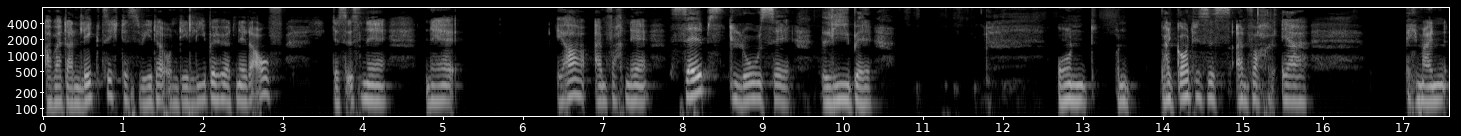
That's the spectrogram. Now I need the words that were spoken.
aber dann legt sich das wieder und die Liebe hört nicht auf. Das ist eine eine ja einfach eine selbstlose Liebe und und bei Gott ist es einfach eher ich meine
